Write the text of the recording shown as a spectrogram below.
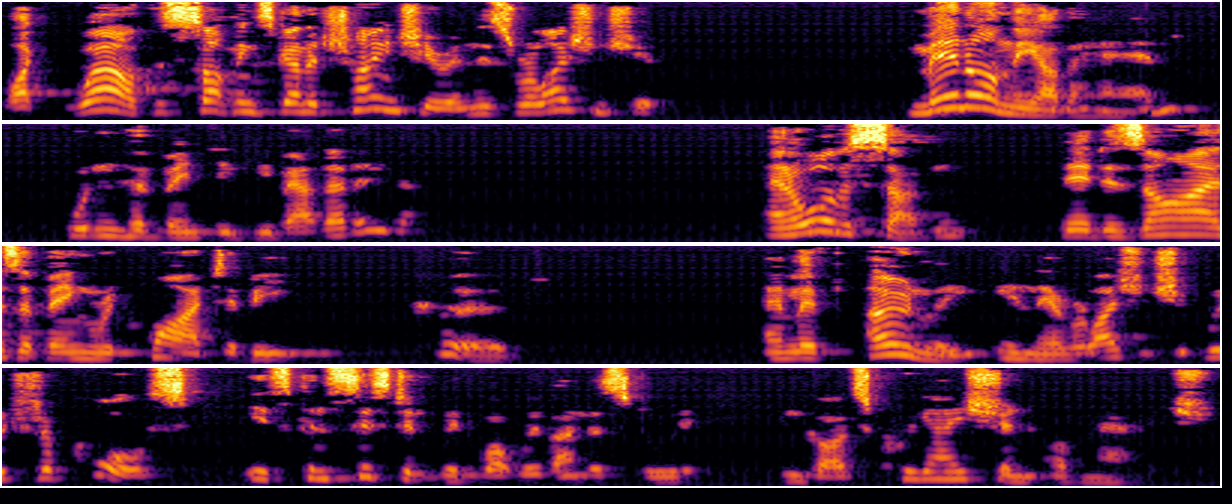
Like, wow, this something's going to change here in this relationship. Men, on the other hand, wouldn't have been thinking about that either. And all of a sudden, their desires are being required to be curbed and left only in their relationship, which of course is consistent with what we've understood in God's creation of marriage.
